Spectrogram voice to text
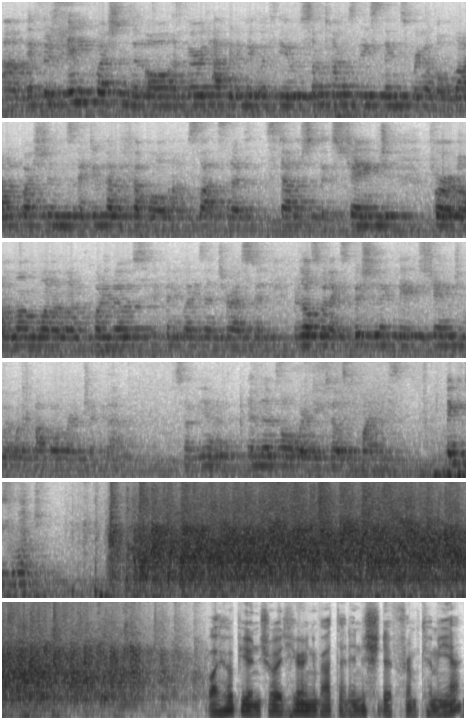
Um, if there's any questions at all, I'm very happy to meet with you. Sometimes these things bring up a lot of questions. I do have a couple um, slots that I've established at the exchange for long one-on-one corridos, if anybody's interested. There's also an exhibition at the exchange. You might want to pop over and check it out. So yeah, and that's all of our details and findings. Thank you so much. Well, I hope you enjoyed hearing about that initiative from Camilla.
